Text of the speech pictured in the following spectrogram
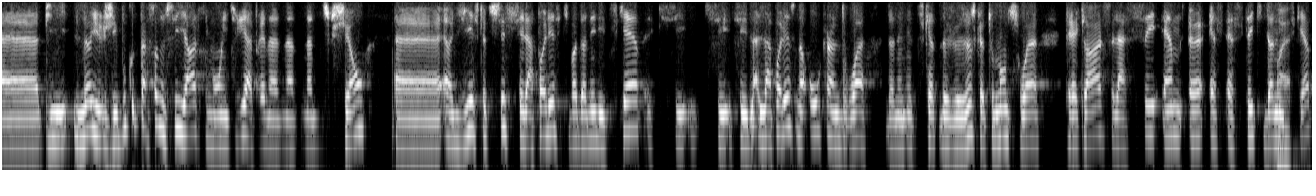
euh, puis là j'ai beaucoup de personnes aussi hier qui m'ont écrit après notre, notre- notre discussion euh, Olivier, est-ce que tu sais si c'est la police qui va donner l'étiquette? La, la police n'a aucun droit de donner l'étiquette. Je veux juste que tout le monde soit très clair. C'est la CNESST qui donne Ouais. l'étiquette.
